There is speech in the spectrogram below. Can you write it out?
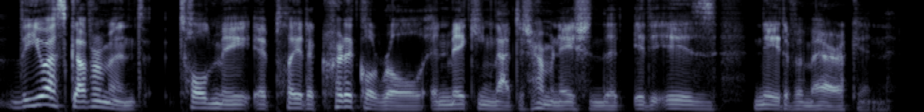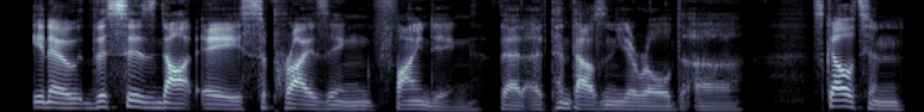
The US government told me it played a critical role in making that determination that it is Native American. You know, this is not a surprising finding that a 10,000 year old uh, skeleton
